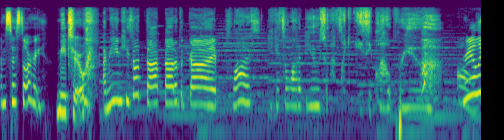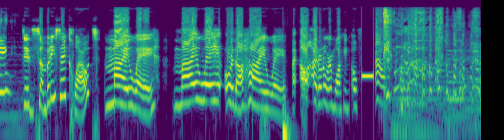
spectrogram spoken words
I'm so sorry. Me too. I mean, he's not that bad of a guy. Plus, he gets a lot of views, so that's like easy clout for you. Really? Did somebody say clout? My way. My way or the highway. I, oh, I don't know where I'm walking. Oh, f- ow.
